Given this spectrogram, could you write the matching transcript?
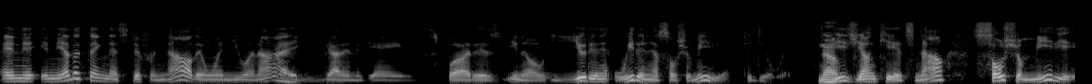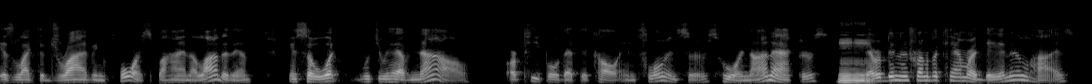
and the, and the other thing that's different now than when you and I got in the game, Spud, is you know you didn't we didn't have social media to deal with. no These young kids now, social media is like the driving force behind a lot of them. And so what what you have now are people that they call influencers who are non-actors, hmm never been in front of a camera a day in their lives,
